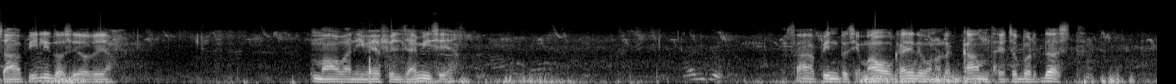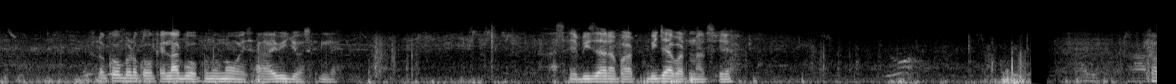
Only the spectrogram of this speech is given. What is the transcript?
ચા પી લીધો છે હવે. માવાની મહેફિલ જામી છે. ચા પીને પછી માવો ખાઈ દેવાનો એટલે કામ થાય જબરદસ્ત. લડકો બડકો કે લાગવો પણ ન હોય સા આવી ગયો છે એટલે. છે બીજા પાર્ટ, બીજા પાર્ટના છે. તો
